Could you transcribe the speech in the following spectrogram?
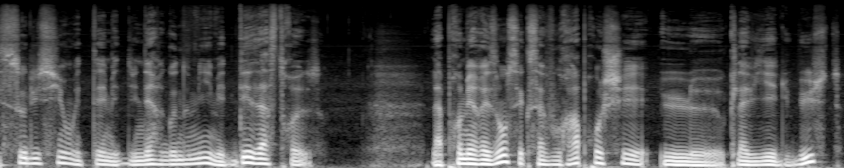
solutions étaient d'une ergonomie mais désastreuse. La première raison, c'est que ça vous rapprochait le clavier du buste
